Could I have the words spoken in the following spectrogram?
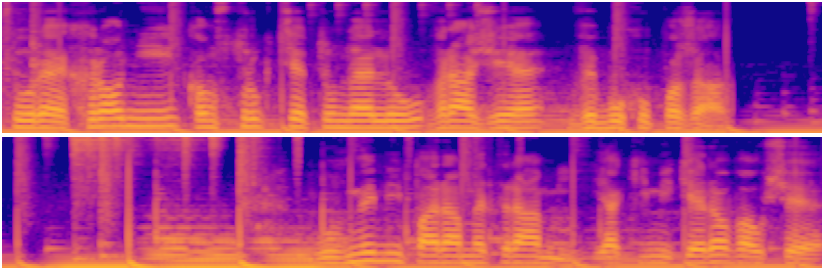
które chroni konstrukcję tunelu w razie wybuchu pożaru. Głównymi parametrami, jakimi kierował się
